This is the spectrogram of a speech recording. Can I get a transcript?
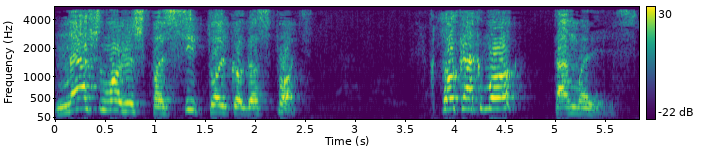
Нас может спасти только Господь. Кто как мог, там молились.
